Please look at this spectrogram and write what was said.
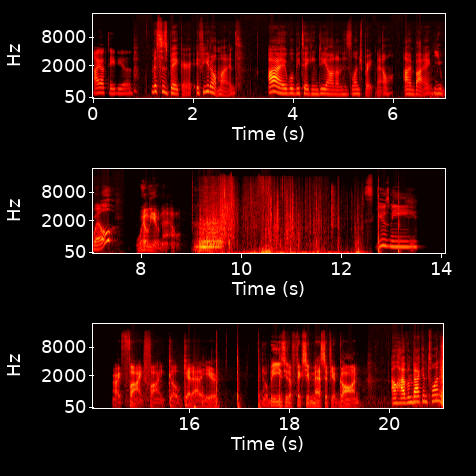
Hi, Octavia. Mrs. Baker, if you don't mind, I will be taking Dion on his lunch break now. I'm buying. You will? Will you now? Excuse me. Alright, fine, fine. Go, get out of here. It'll be easier to fix your mess if you're gone. I'll have him back in 20.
